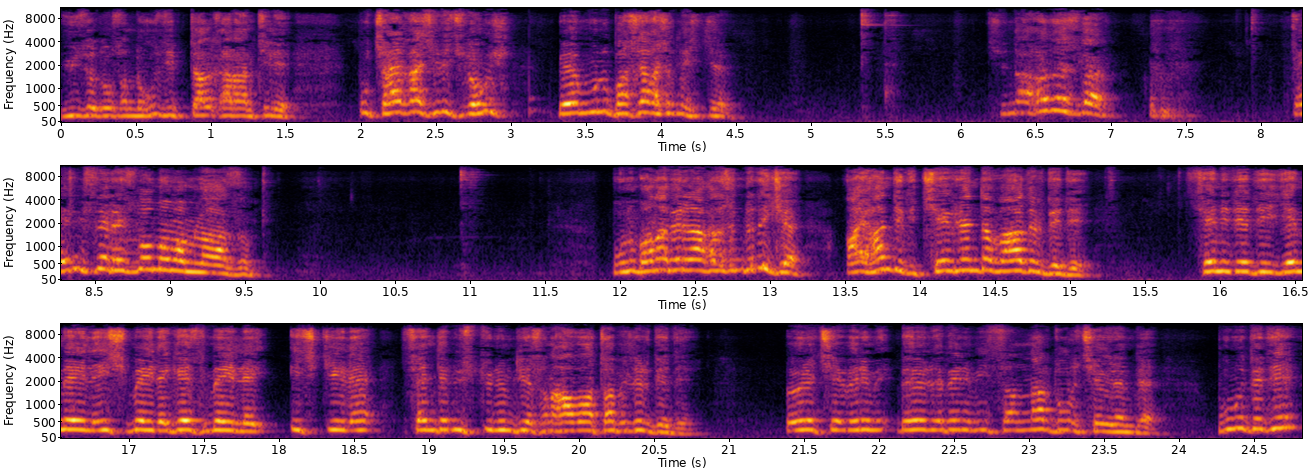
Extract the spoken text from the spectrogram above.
%99 iptal garantili. Bu çay kaşığı içiyormuş. Ben bunu başa kaşıkla içeceğim. Şimdi arkadaşlar benim size rezil olmamam lazım. Bunu bana veren arkadaşım dedi ki Ayhan dedi çevrende vardır dedi. Seni dedi yemeyle, içmeyle, gezmeyle, içkiyle senden üstünüm diye sana hava atabilir dedi. Öyle çevrem, böyle benim insanlar dolu çevremde. Bunu dedi,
